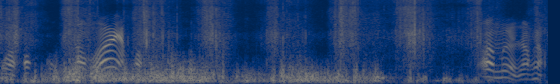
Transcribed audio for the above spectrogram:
หัวหกเนาะเอ้ยหัวหกเออมือนาะเนาะ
